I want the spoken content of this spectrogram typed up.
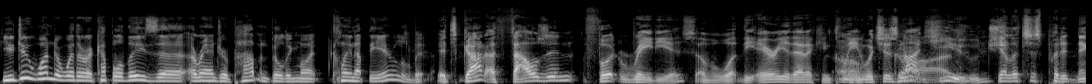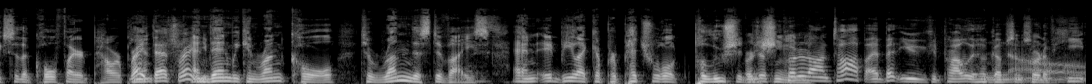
You do wonder whether a couple of these uh, around your apartment building might clean up the air a little bit. It's got a thousand foot radius of what the area that it can clean, which is not huge. Yeah, let's just put it next to the coal-fired power plant. Right, that's right. And You- then we can run coal to run this device, and it'd be like a perpetual pollution or just machine. put it on top. I bet you could probably hook up some sort of heat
